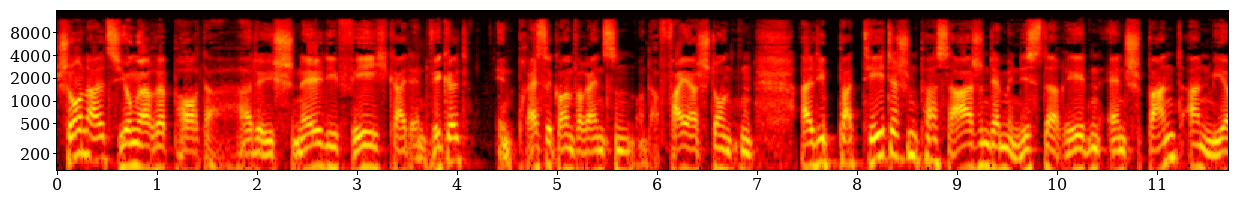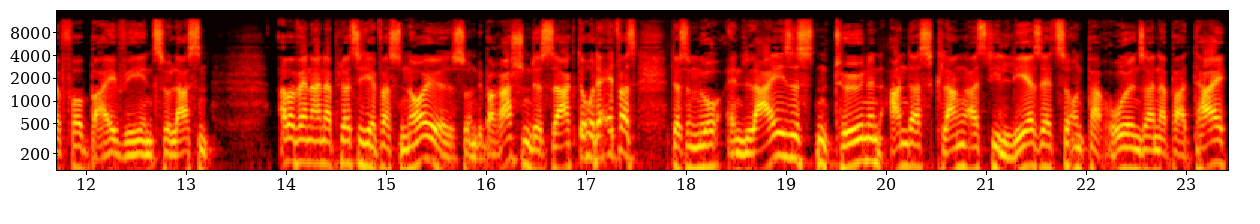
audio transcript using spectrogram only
Schon als junger Reporter hatte ich schnell die Fähigkeit entwickelt, in Pressekonferenzen und auf Feierstunden all die pathetischen Passagen der Ministerreden entspannt an mir vorbeiwehen zu lassen, aber wenn einer plötzlich etwas Neues und Überraschendes sagte oder etwas, das nur in leisesten Tönen anders klang als die Lehrsätze und Parolen seiner Partei,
